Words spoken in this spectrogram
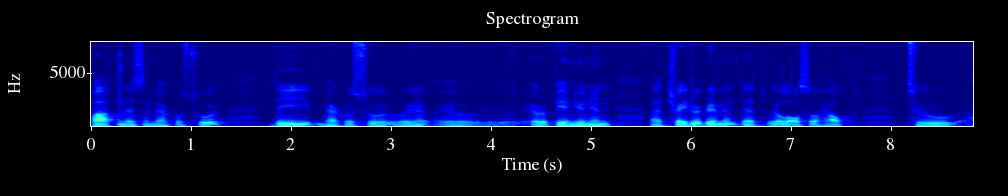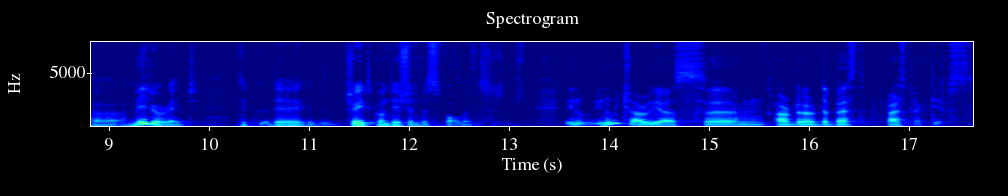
partners in Mercosur, the Mercosur uh, European Union uh, trade agreement that will also help to uh, ameliorate the, the, trade condition with Poland. In, in which areas um, are there the best perspectives?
